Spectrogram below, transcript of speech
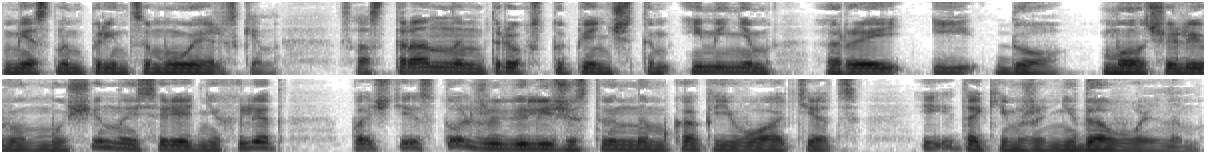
местным принцем Уэльским, со странным трехступенчатым именем Рэй И До, молчаливым мужчиной средних лет, почти столь же величественным, как его отец, и таким же недовольным.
